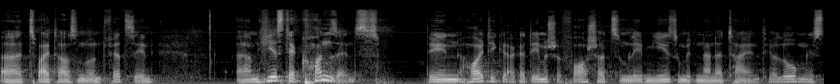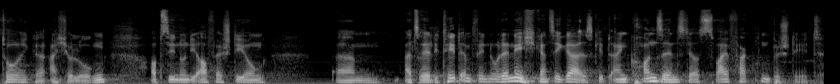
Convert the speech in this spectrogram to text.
äh, 2014. Ähm, hier ist der Konsens, den heutige akademische Forscher zum Leben Jesu miteinander teilen. Theologen, Historiker, Archäologen, ob sie nun die Auferstehung ähm, als Realität empfinden oder nicht, ganz egal. Es gibt einen Konsens, der aus zwei Fakten besteht.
